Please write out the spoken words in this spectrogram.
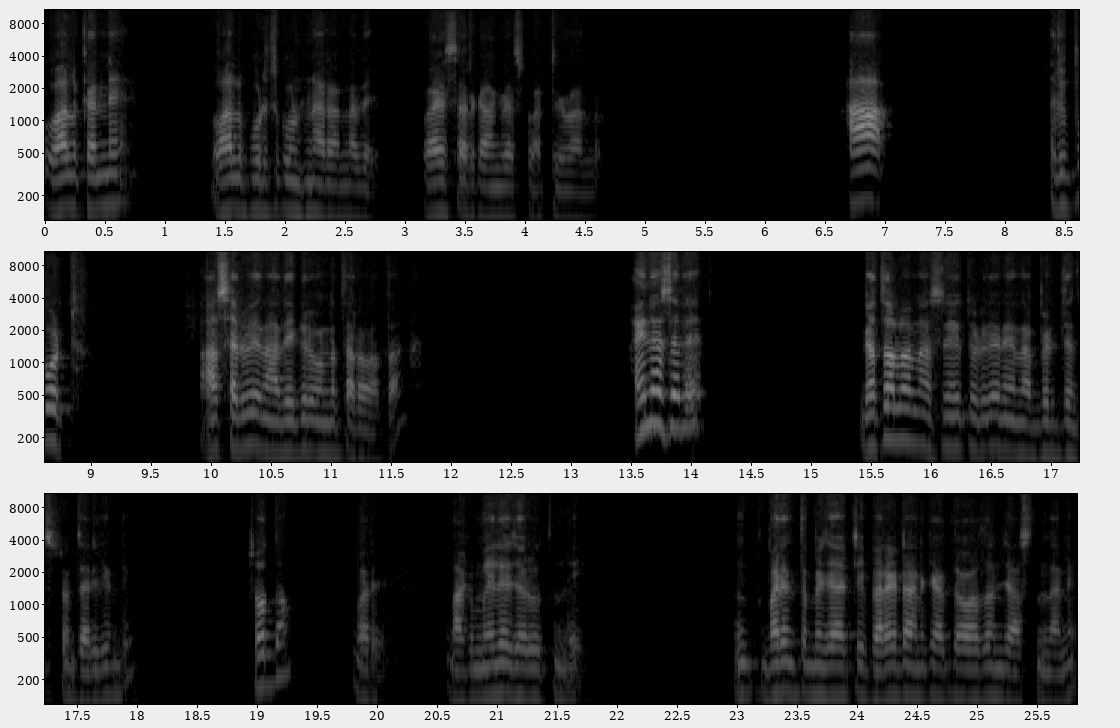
వాళ్ళు కన్నే వాళ్ళు పొడుచుకుంటున్నారు అన్నది. వైఎస్ఆర్ కాంగ్రెస్ పార్టీ వాళ్ళు. ఆ రిపోర్ట్ ఆ సర్వే నా దగ్గర ఉన్న తర్వాత అయినా సరే గతంలో నా స్నేహితుడిగా నేను అభ్యర్థించడం జరిగింది. చూద్దాం. మరి నాకు మేలే జరుగుతుంది. మరింత మెజారిటీ పెరగడానికి దోహదం చేస్తుందని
